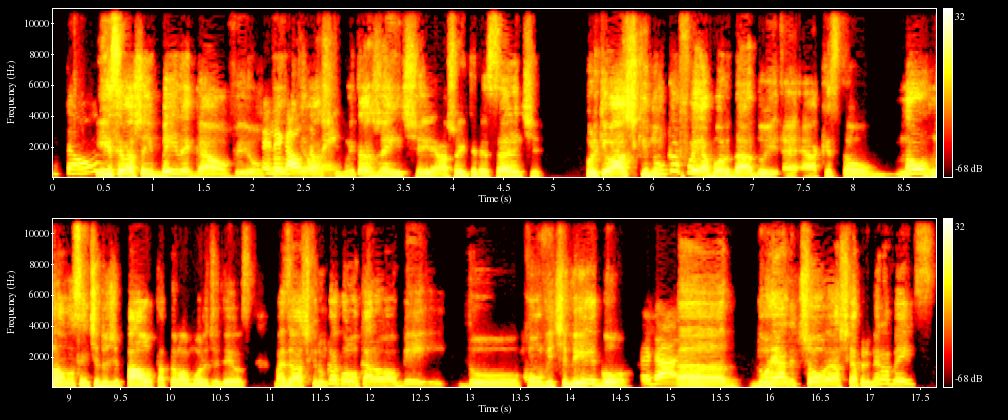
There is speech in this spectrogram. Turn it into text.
Então, Isso eu achei bem legal, viu? Achei Tanto legal eu também. acho que muita gente achou interessante, porque eu acho que nunca foi abordado é, a questão, não, não no sentido de pauta, pelo amor de Deus, mas eu acho que nunca colocaram alguém do com vitiligo verdade. ah, no reality show. Eu acho que é a primeira vez.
